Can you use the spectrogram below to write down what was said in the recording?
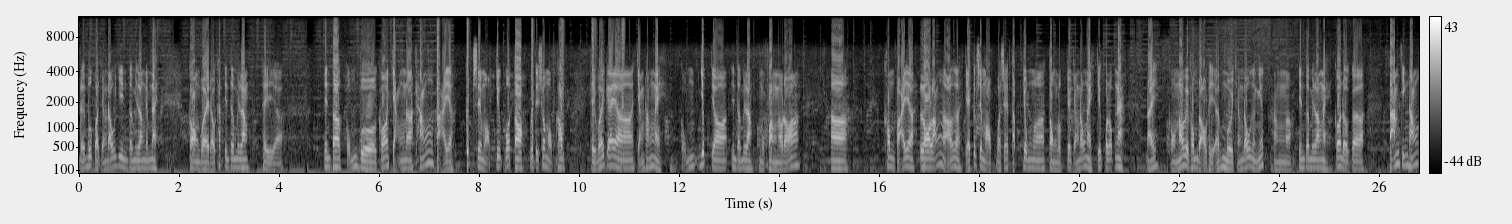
để bước vào trận đấu với Inter Milan đêm nay. Còn về đội khách Inter Milan thì uh, Inter cũng vừa có trận uh, thắng tại uh, cúp C1 trước Porto với tỷ số 1-0 thì với cái uh, trận thắng này cũng giúp cho Inter Milan một phần nào đó uh, không phải ờ, lo lắng ở ờ, giải cúp C1 và sẽ tập trung ờ, toàn lực cho trận đấu này trước Bologna. Đấy, còn nói về phong độ thì ở 10 trận đấu gần nhất, thằng Inter Milan này có được 8 chiến thắng,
